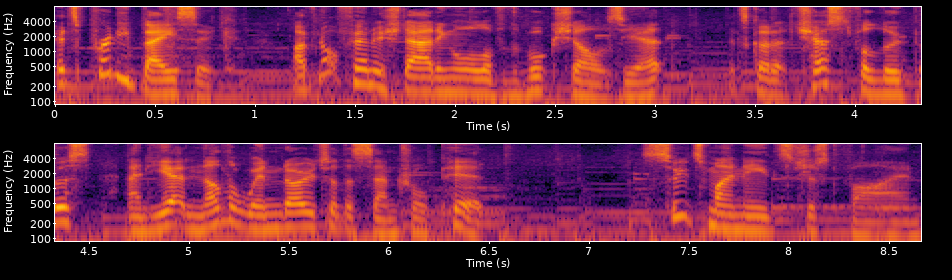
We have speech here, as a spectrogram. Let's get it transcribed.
It's pretty basic. I've not finished adding all of the bookshelves yet. It's got a chest for lapis and yet another window to the central pit. Suits my needs just fine.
